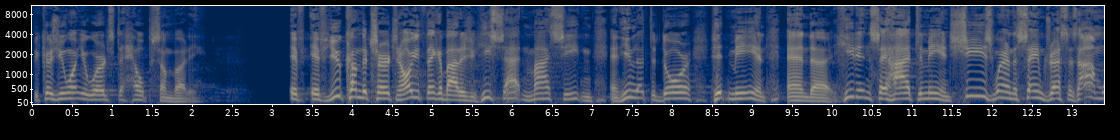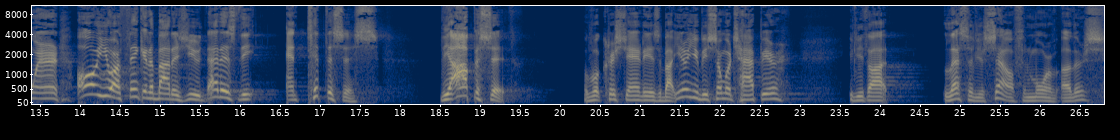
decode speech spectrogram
because you want your words to help somebody. If, if you come to church and all you think about is you, he sat in my seat and, and he let the door hit me and, and uh, he didn't say hi to me and she's wearing the same dress as I'm wearing, all you are thinking about is you. That is the antithesis, the opposite of what Christianity is about. You know, you'd be so much happier if you thought less of yourself and more of others.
